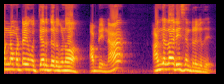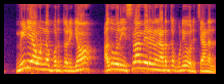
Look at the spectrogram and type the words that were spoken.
ஒன்றை மட்டும் இவங்க தேர்ந்தெடுக்கணும் அப்படின்னா அங்கதான் ரீசன் இருக்குது. மீடியா ஒன்றை பொறுத்த வரைக்கும் அது ஒரு இஸ்லாமியர்கள் நடத்தக்கூடிய ஒரு சேனல்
